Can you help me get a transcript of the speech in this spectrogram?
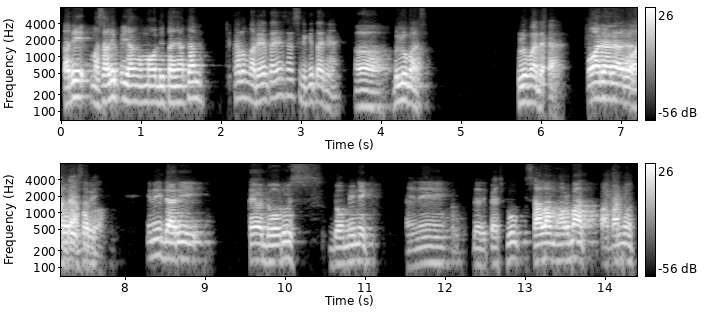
tadi Mas Alif yang mau ditanyakan Kalau nggak ada yang tanya, saya sedikit tanya. eh, belum Mas. Belum ada? Oh ada ada ada. Oh, sorry, ada, sorry. Ini dari Theodorus Dominic. Nah, ini dari Facebook. Salam hormat Pak Panut.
